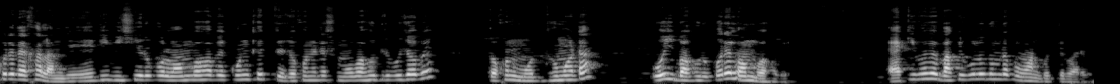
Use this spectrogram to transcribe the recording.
করে দেখালাম যে এডি বিসি এর উপর লম্ব হবে কোন ক্ষেত্রে? যখন এটা সমবাহু ত্রিভুজ হবে, তখন মধ্যমাটা ওই বাহুর উপরে লম্ব হবে। একইভাবে বাকিগুলো তোমরা প্রমাণ করতে পারবে।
